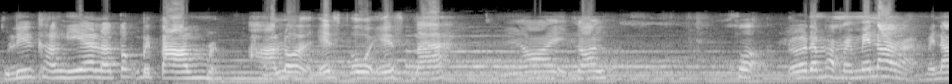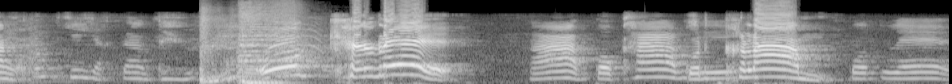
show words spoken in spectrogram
คุณลีดครั้งนี้เราต้องไปตามหารอย SOS นะลอยลอยเออดำทำไมไม่นั่งอะ ไม่นั่งเห รอที่อยากนั่งโอเคเร่ข้ามกดข้ามกดชี้คร่าม กดเล่น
